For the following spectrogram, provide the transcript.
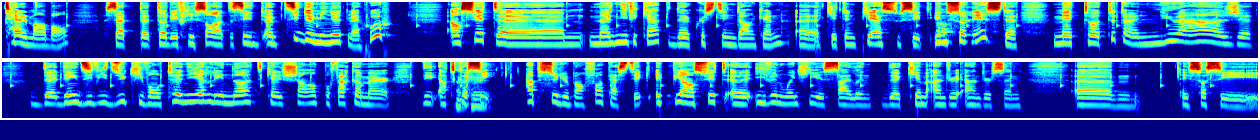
tellement bon. Ça t'as des frissons. C'est un petit deux minutes, mais ouh, Ensuite, euh, Magnificat de Christine Duncan, euh, qui est une pièce où c'est une soliste, mais t'as tout un nuage d'individus qui vont tenir les notes qu'elle chante pour faire comme un... Des, en tout cas, c'est absolument fantastique. Et puis ensuite, euh, Even When He Is Silent de Kim Andre Anderson. Euh, et ça, c'est...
